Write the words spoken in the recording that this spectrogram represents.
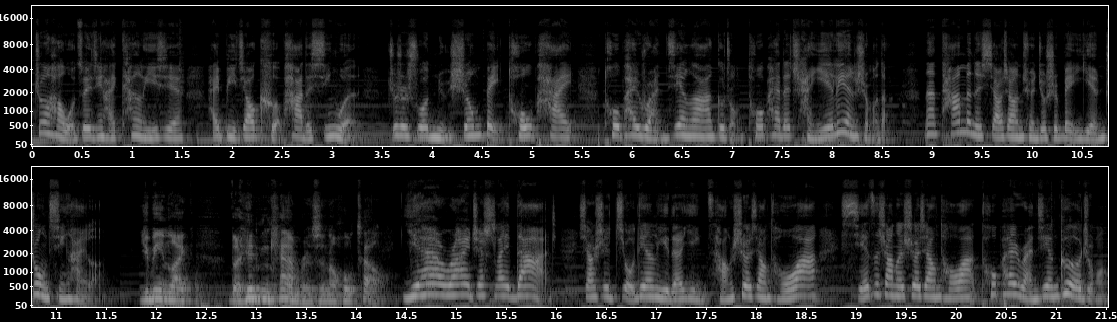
正好我最近还看了一些还比较可怕的新闻，就是说女生被偷拍、偷拍软件啊，各种偷拍的产业链什么的，那他们的肖像权就是被严重侵害了。 You mean like the hidden cameras in a hotel? Yeah, right, just like that。像是酒店里的隐藏摄像头啊，鞋子上的摄像头啊，偷拍软件各种。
